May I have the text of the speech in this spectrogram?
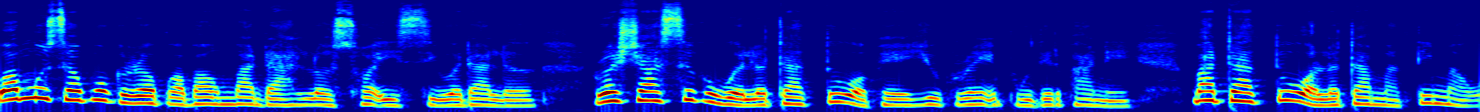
ဘောမှုစဖို့ကရပဘောင်မဒါလောဆောအီစီဝဒါလရုရှားစစ်ကဝဲလတတူအဖဲယူကရိန်းအပူတဲ့ဖာနေမတာတူအလတမတိမဝ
